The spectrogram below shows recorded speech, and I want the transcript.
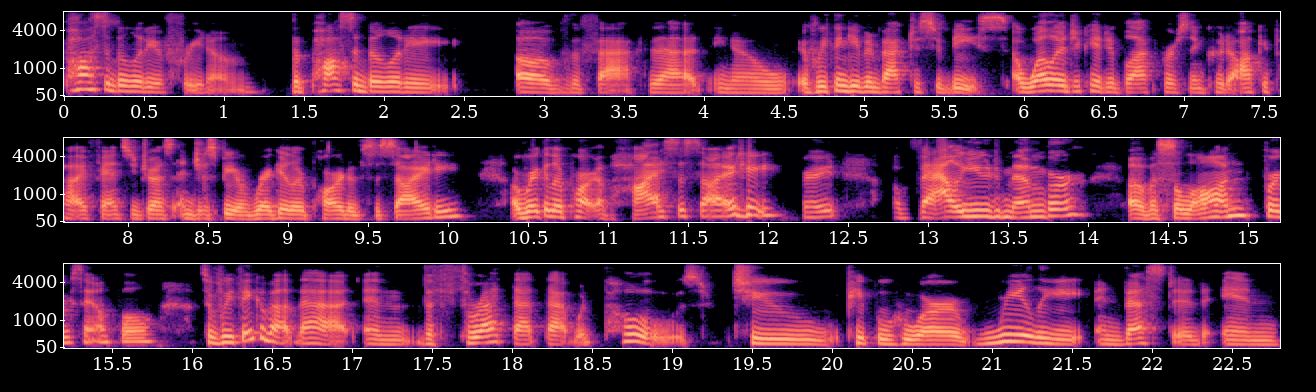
possibility of freedom, the possibility of the fact that you know if we think even back to Soubise, a well-educated black person could occupy fancy dress and just be a regular part of society, a regular part of high society, right? A valued member of a salon, for example. So if we think about that and the threat that that would pose to people who are really invested in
